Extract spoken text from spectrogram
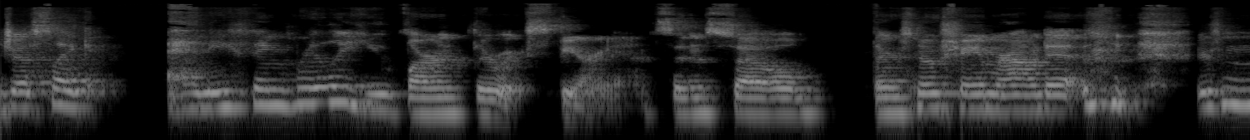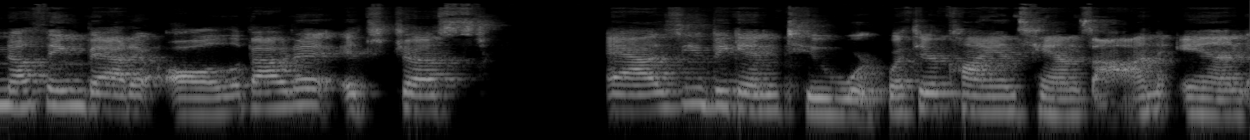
just like anything really, you learn through experience. And so there's no shame around it. there's nothing bad at all about it. It's just as you begin to work with your clients hands on and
